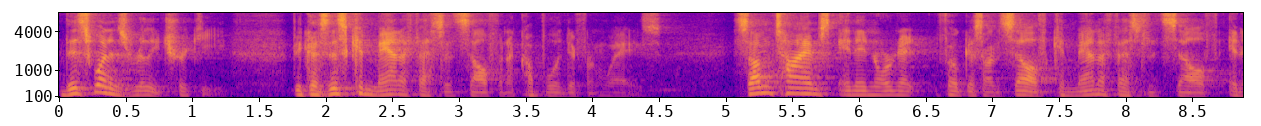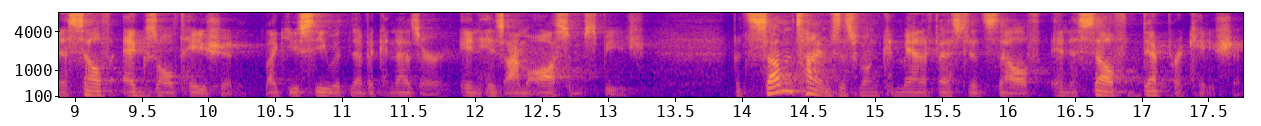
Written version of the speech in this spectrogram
this one is really tricky because this can manifest itself in a couple of different ways. Sometimes an inordinate focus on self can manifest itself in a self exaltation, like you see with Nebuchadnezzar in his I'm awesome speech. But sometimes this one can manifest itself in a self deprecation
